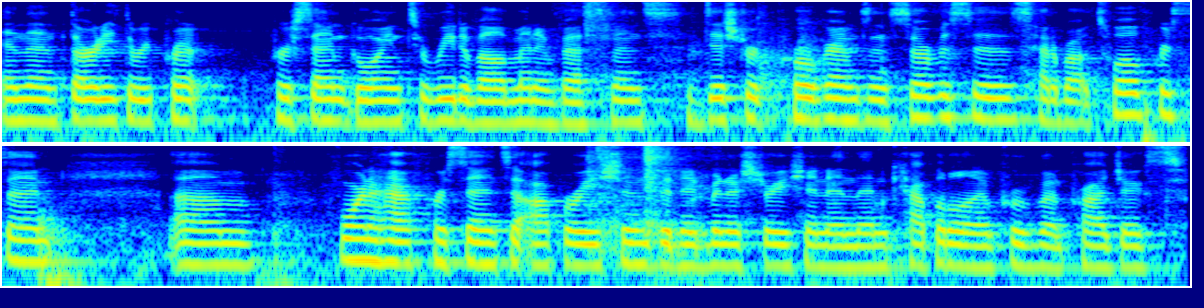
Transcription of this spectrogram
and then thirty-three percent going to redevelopment investments. District programs and services had about twelve percent, um, four and a half percent to operations and administration, and then capital improvement projects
